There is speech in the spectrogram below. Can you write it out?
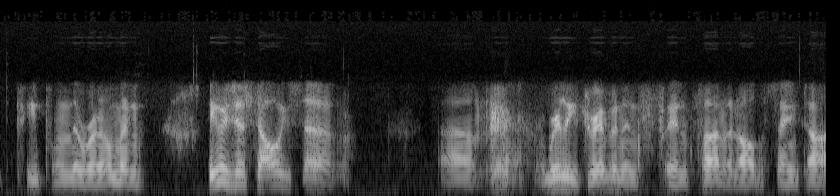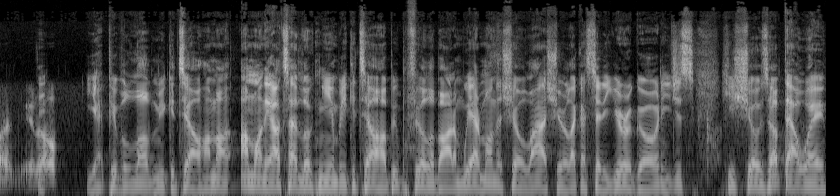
people in the room, and he was just always. uh um, really driven and and fun at all the same time. You know. Yeah, people love him. You could tell. I'm on, I'm on the outside looking in, but you could tell how people feel about him. We had him on the show last year, like I said a year ago, and he just he shows up that way.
